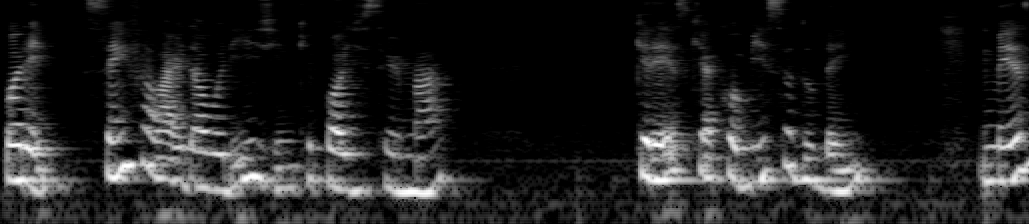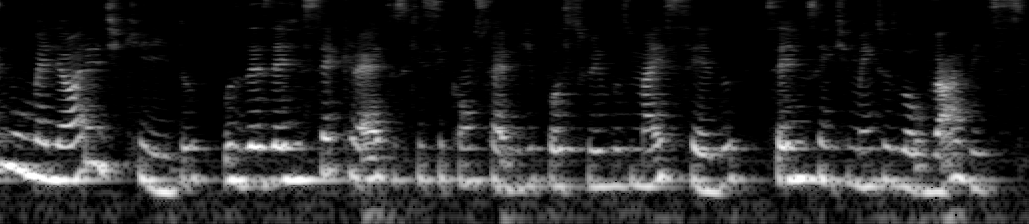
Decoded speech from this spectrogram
Porém, sem falar da origem, que pode ser má, crês que a cobiça do bem, mesmo o melhor adquirido, os desejos secretos que se concebe de possuí-los mais cedo, sejam sentimentos louváveis?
